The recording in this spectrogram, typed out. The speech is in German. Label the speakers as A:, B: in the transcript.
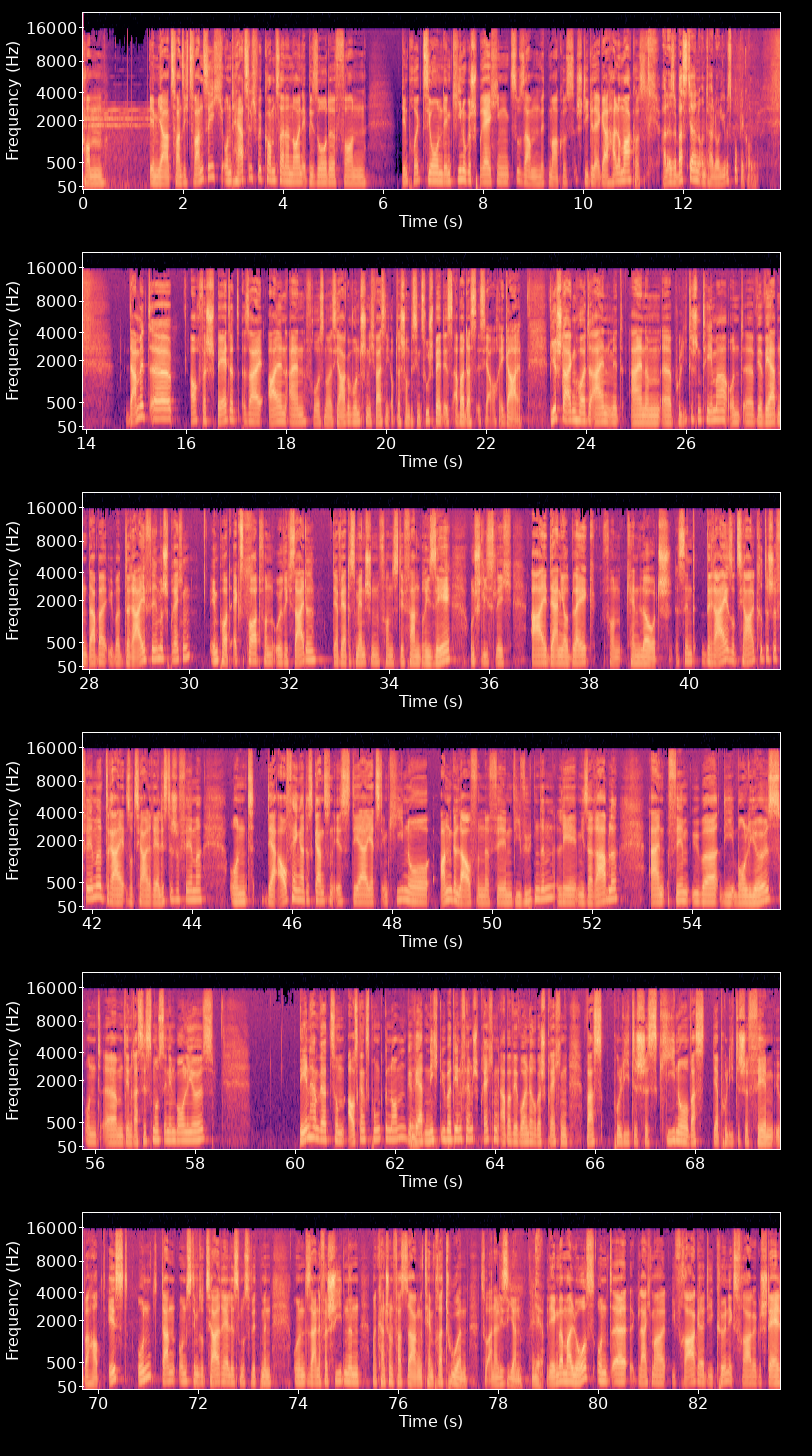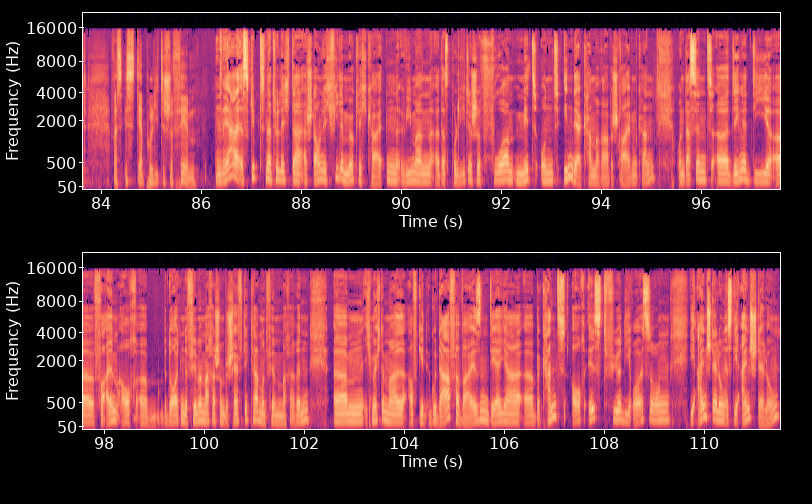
A: Willkommen im Jahr 2020 und herzlich willkommen zu einer neuen Episode von den Projektionen, den Kinogesprächen zusammen mit Markus Stiegelegger. Hallo Markus.
B: Hallo Sebastian und hallo liebes Publikum.
A: Damit äh, auch verspätet sei allen ein frohes neues Jahr gewünscht. Ich weiß nicht, ob das schon ein bisschen zu spät ist, aber das ist ja auch egal. Wir steigen heute ein mit einem äh, politischen Thema und äh, wir werden dabei über drei Filme sprechen. Import-Export von Ulrich Seidel, Der Wert des Menschen von Stéphane Brisé und schließlich I, Daniel Blake von Ken Loach. Das sind drei sozialkritische Filme, drei sozialrealistische Filme und der Aufhänger des Ganzen ist der jetzt im Kino angelaufene Film Die Wütenden, Les Miserables. Ein Film über die Banlieues und ähm, den Rassismus in den Banlieues. Den haben wir zum Ausgangspunkt genommen. Wir mhm. werden nicht über den Film sprechen, aber wir wollen darüber sprechen, was politisches Kino, was der politische Film überhaupt ist und dann uns dem Sozialrealismus widmen und seine verschiedenen, man kann schon fast sagen, Temperaturen zu analysieren. Yeah. Legen wir mal los und äh, gleich mal die Frage, die Königsfrage gestellt, was ist der politische Film?
B: Ja, es gibt natürlich da erstaunlich viele Möglichkeiten, wie man äh, das Politische vor, mit und in der Kamera beschreiben kann. Und das sind äh, Dinge, die äh, vor allem auch äh, bedeutende Filmemacher schon beschäftigt haben und Filmemacherinnen. Ähm, ich möchte mal auf Godard verweisen, der ja äh, bekannt auch ist für die Äußerung, die Einstellung ist die Einstellung.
